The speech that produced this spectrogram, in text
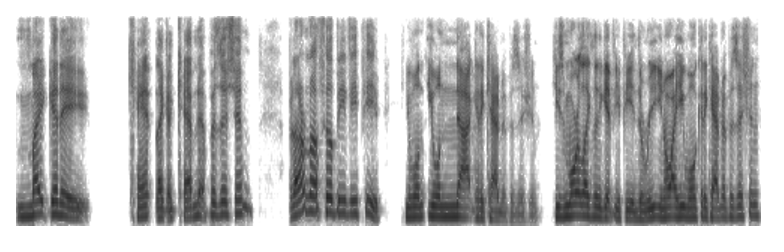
might get a can't like a cabinet position, but I don't know if he'll be VP. He will. He will not get a cabinet position. He's more likely to get VP. The re, you know why he won't get a cabinet position?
